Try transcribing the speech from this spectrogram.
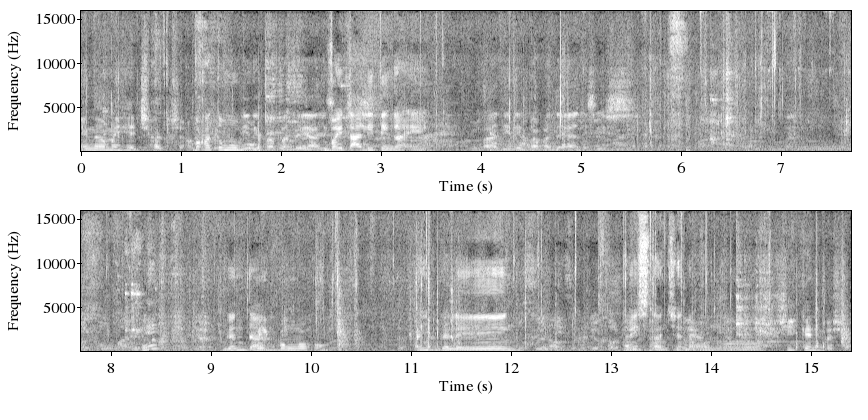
Yun na may hedgehog siya. Hindi Baka tumubo. nagpapadialysis. Vitality nga eh. Baka hindi nagpapadialysis. Eh, Ganda. may bungo oh. Ay, ang galing. May stand siya na bungo. Chicken ba siya?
